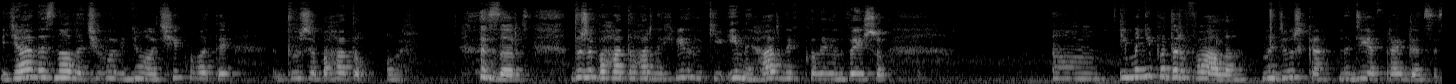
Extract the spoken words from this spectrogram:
Я не знала, чого від нього очікувати. Дуже багато. Ой, зараз. Дуже багато гарних відгуків і негарних, коли він вийшов. Ем, І мені подарувала Надюшка Надія Fragrances.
